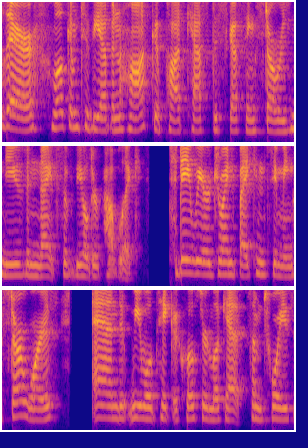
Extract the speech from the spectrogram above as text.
Hello there. Welcome to the Ebon Hawk, a podcast discussing Star Wars news and Knights of the Old Republic. Today we are joined by Consuming Star Wars, and we will take a closer look at some toys.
